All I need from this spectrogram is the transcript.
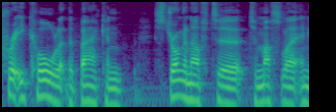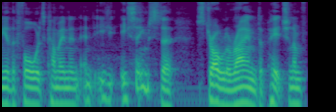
pretty cool at the back and strong enough to to muscle out any of the forwards come in, and, and he, he seems to stroll around the pitch, and I'm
